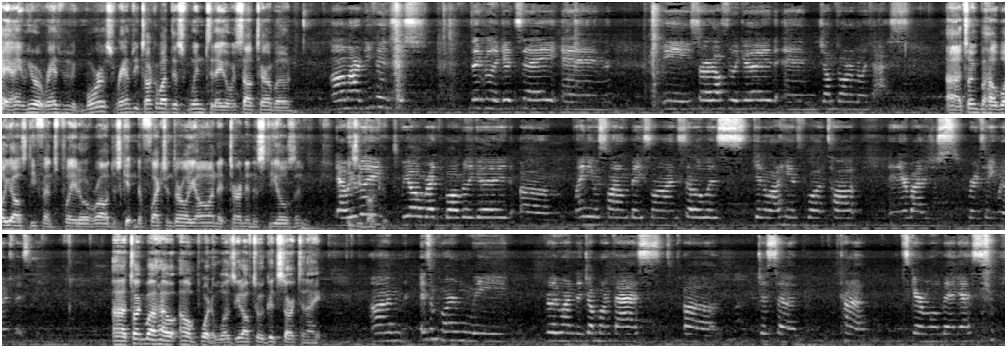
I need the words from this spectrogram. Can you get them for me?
Okay, I am here with Ramsie McMorris. Ramsie, talk about this win today over South Terrebonne. Um, our defense just did really good today, and we started off really good and jumped on them really fast. Uh, tell me about how well y'all's defense played overall. Just getting deflections early on, it turned into steals and Yeah, we easy really buckets. we all read the ball really good. Um, Laney was fine on the baseline. Stella was getting a lot of hands to the ball at the top, and everybody was just rotating where they're supposed to be. Uh, talk about how, how important it was to get off to a good start tonight. Um, it's important. We really wanted to jump on fast, uh, just to kind of scare them a little bit, I guess.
